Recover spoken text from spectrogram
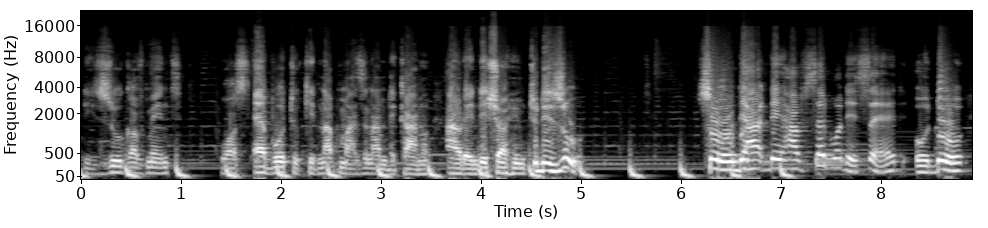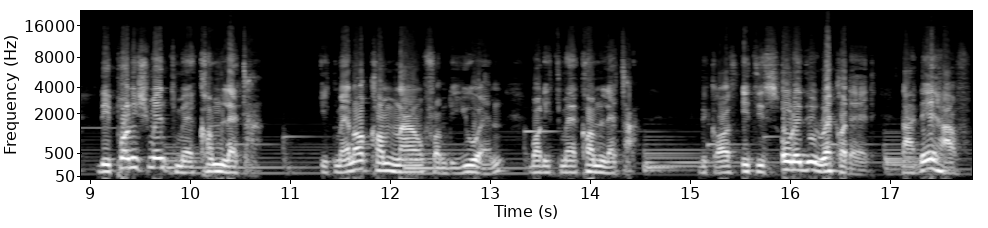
the zoo government was able to kidnap Mazi Nnamdi Kanu and rendition him to the zoo. So they, are, they have said what they said, although the punishment may come later. It may not come now from the UN, but it may come later because it is already recorded that they have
